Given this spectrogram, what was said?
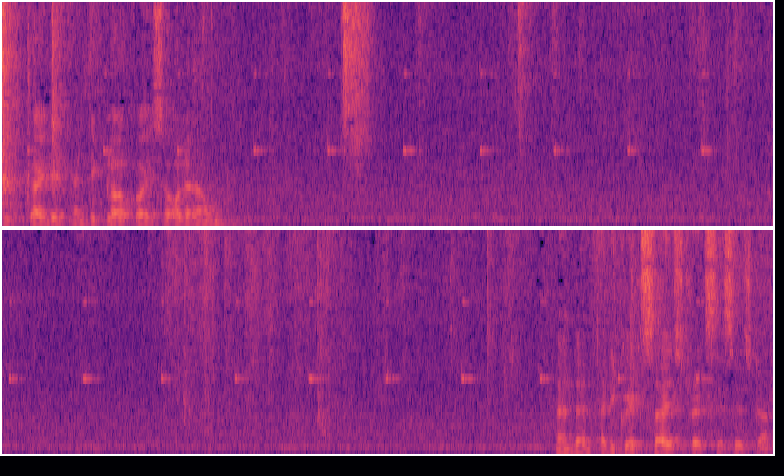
is guided anti-clockwise all around. And an adequate sized rhexis is done.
